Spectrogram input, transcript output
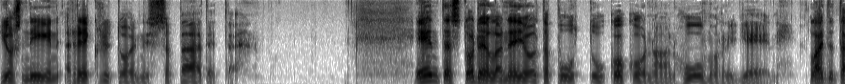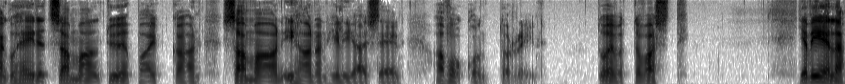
jos niin rekrytoinnissa päätetään. Entäs todella ne, joilta puuttuu kokonaan huumorigeeni? Laitetaanko heidät samaan työpaikkaan, samaan ihanan hiljaiseen avokonttoriin? Toivottavasti. Ja vielä,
